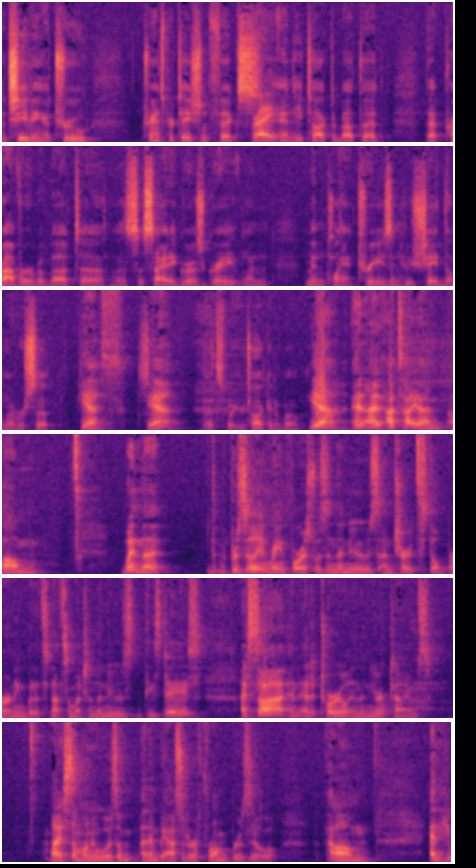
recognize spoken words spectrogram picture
achieving a true transportation fix. Right. And he talked about that, that proverb about uh, a society grows great when men plant trees in whose shade they'll never sit. yes. So yeah. That's what you're talking about. Yeah, and I, I'll tell you, I'm, um, when the the Brazilian rainforest was in the news. I'm sure it's still burning, but it's not so much in the news these days. I saw an editorial in the New York Times by someone who was a, an ambassador from Brazil. Um, and he,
